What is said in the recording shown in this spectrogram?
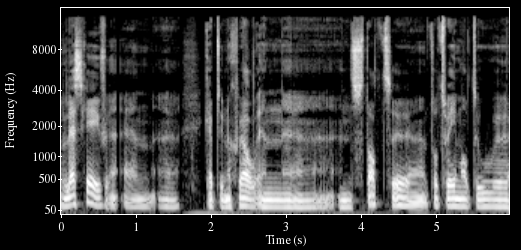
lesgeven. En ik heb toen nog wel in een stad tot tweemaal toe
